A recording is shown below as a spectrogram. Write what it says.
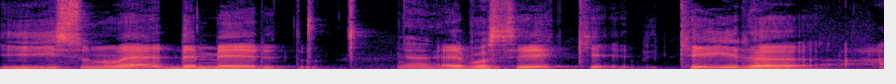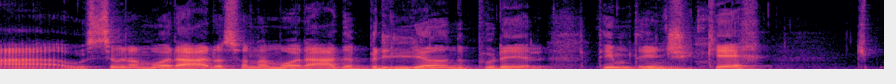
e isso não é demérito. É. É você que queira a- o seu namorado, a sua namorada brilhando por ele. Tem muita gente que quer, tipo,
